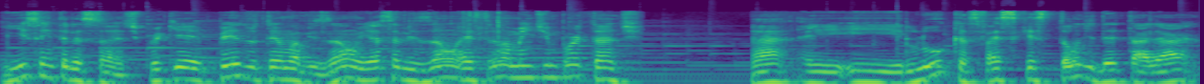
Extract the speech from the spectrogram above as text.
E isso é interessante, porque Pedro tem uma visão e essa visão é extremamente importante. Né? E, e Lucas faz questão de detalhar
